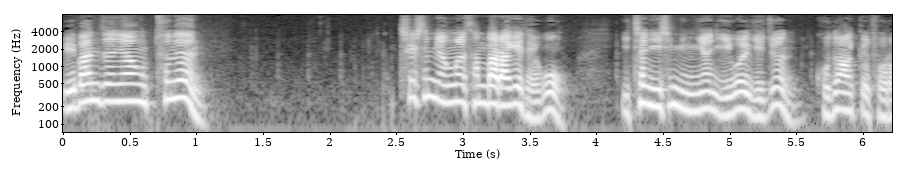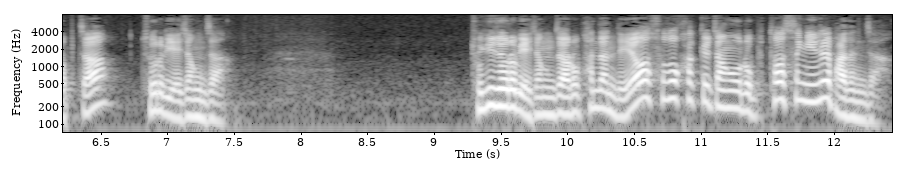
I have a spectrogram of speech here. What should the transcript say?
일반 전형 2는 70명을 선발하게 되고 2026년 2월 기준 고등학교 졸업자, 졸업 예정자, 조기 졸업 예정자로 판단되어 소속 학교장으로부터 승인을 받은 자,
